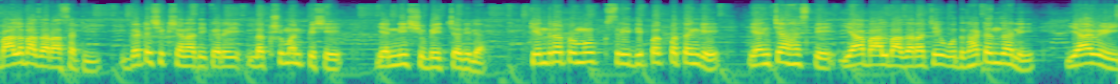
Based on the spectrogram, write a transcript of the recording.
बालबाजारासाठी गट शिक्षणाधिकारी लक्ष्मण पिशे यांनी शुभेच्छा दिल्या. केंद्रप्रमुख श्री दीपक पतंगे यांच्या हस्ते या बालबाजाराचे उद्घाटन झाले. यावेळी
